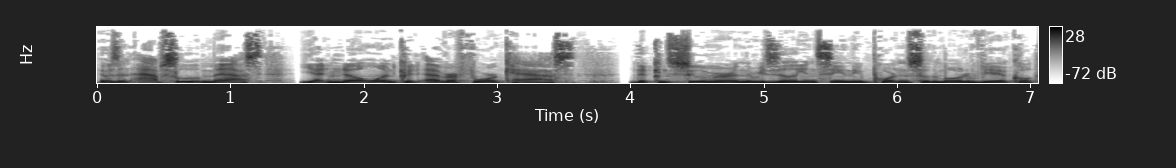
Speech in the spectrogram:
It was an absolute mess. Yet no one could ever forecast us the consumer and the resiliency and the importance of the motor vehicle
